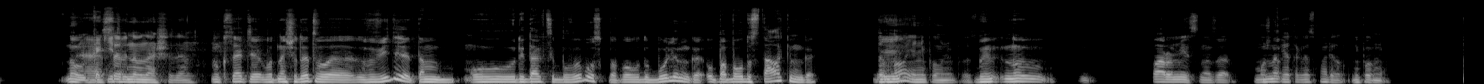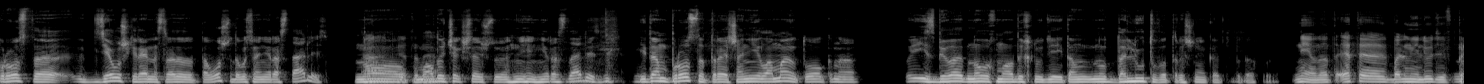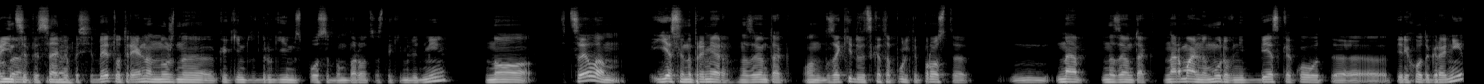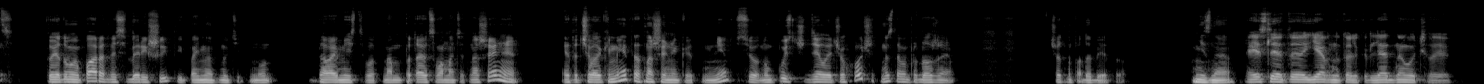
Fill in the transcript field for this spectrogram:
Ну, А, какие-то... Особенно в наши, да. Ну, кстати, вот насчет этого, вы видели, там у редакции был выпуск по поводу буллинга, по поводу сталкинга. Давно? И- Я не помню просто. Блин, Ну, пару месяцев назад. Может, Ну, я тогда смотрел, не помню. Просто девушки реально страдают от того, что, допустим, они расстались, но А, это да. молодой человек считает, что они не расстались. И там просто трэш. Они ломают окна, избивают новых молодых людей. Там, ну, до лютого трэшняка типа доходит. Не, ну это, это больные люди, в Ну принципе, да, сами да. по себе. Тут реально нужно каким-то другим способом бороться с такими людьми. Но в целом, если, например, назовем так, он закидывает с катапульты просто на, назовем так, нормальном уровне, без какого-то э, перехода границ, то, я думаю, пара для себя решит и поймет, ну, типа, ну, давай вместе, вот нам пытаются ломать отношения, этот человек имеет отношение к этому? Нет? Все, ну пусть делает, что хочет, мы с тобой продолжаем. Что-то наподобие этого. Не знаю. А если это явно только для одного человека?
